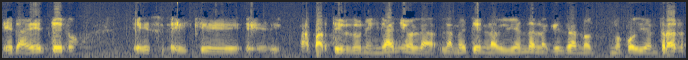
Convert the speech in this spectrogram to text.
era hétero, es el que eh, a partir de un engaño la, mete en la vivienda en la que ella no, no podía entrar,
